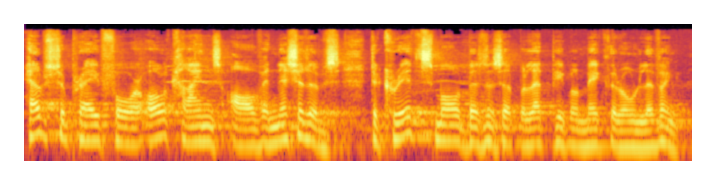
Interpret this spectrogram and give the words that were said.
helps to pay for all kinds of initiatives to create small business that will let people make their own living.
